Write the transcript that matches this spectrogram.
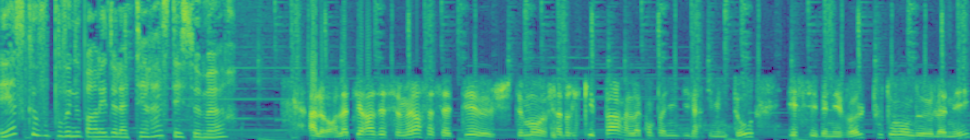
Et est-ce que vous pouvez nous parler de la terrasse des semeurs? Alors, la terrasse des semeurs, ça, ça a été euh, justement fabriqué par la compagnie Divertimento et ses bénévoles tout au long de l'année.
